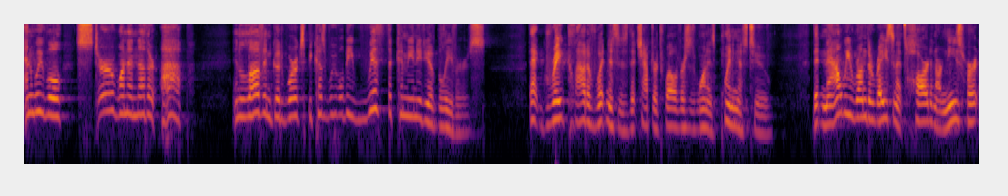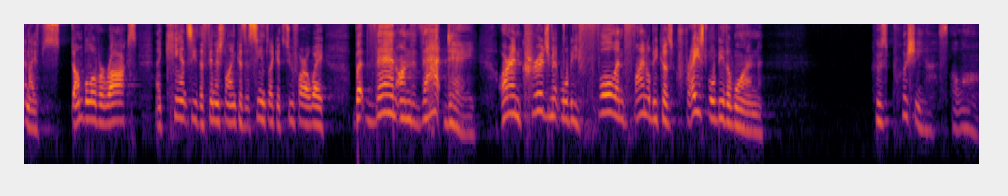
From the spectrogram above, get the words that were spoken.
and we will stir one another up in love and good works because we will be with the community of believers that great cloud of witnesses that chapter 12, verses 1 is pointing us to. That now we run the race and it's hard and our knees hurt and I stumble over rocks. I can't see the finish line because it seems like it's too far away. But then on that day, our encouragement will be full and final because Christ will be the one who's pushing us along.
